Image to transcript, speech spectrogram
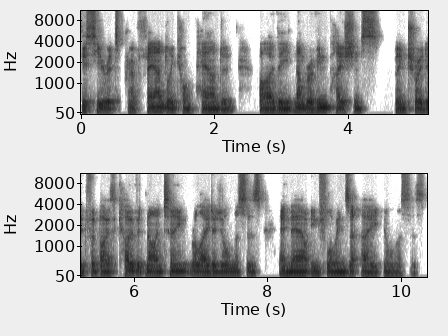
This year it's profoundly compounded by the number of inpatients being treated for both COVID 19 related illnesses and now influenza A illnesses.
